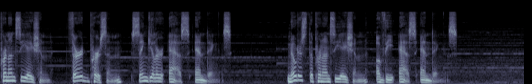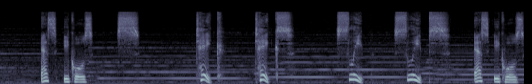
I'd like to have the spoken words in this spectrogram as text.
Pronunciation Third person, singular S endings. Notice the pronunciation of the S endings. S equals S. Take, takes. Sleep, sleeps. S equals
